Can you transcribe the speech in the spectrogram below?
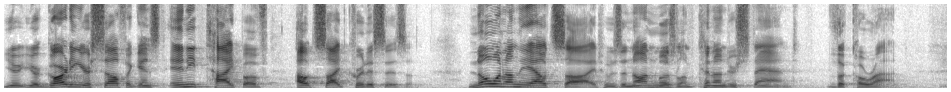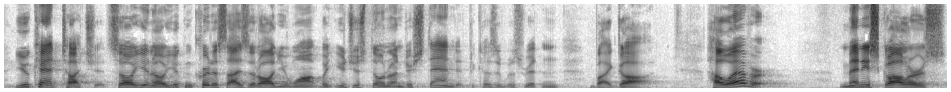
you're, you're guarding yourself against any type of outside criticism. No one on the outside who's a non-Muslim can understand the Quran. You can't touch it. So you, know, you can criticize it all you want, but you just don't understand it because it was written by God. However, many scholars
